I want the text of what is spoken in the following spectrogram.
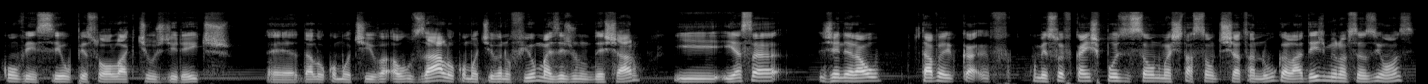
convencer o pessoal lá que tinha os direitos é, da locomotiva a usar a locomotiva no filme, mas eles não deixaram. E, e essa general tava, começou a ficar em exposição numa estação de Chattanooga lá desde 1911.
